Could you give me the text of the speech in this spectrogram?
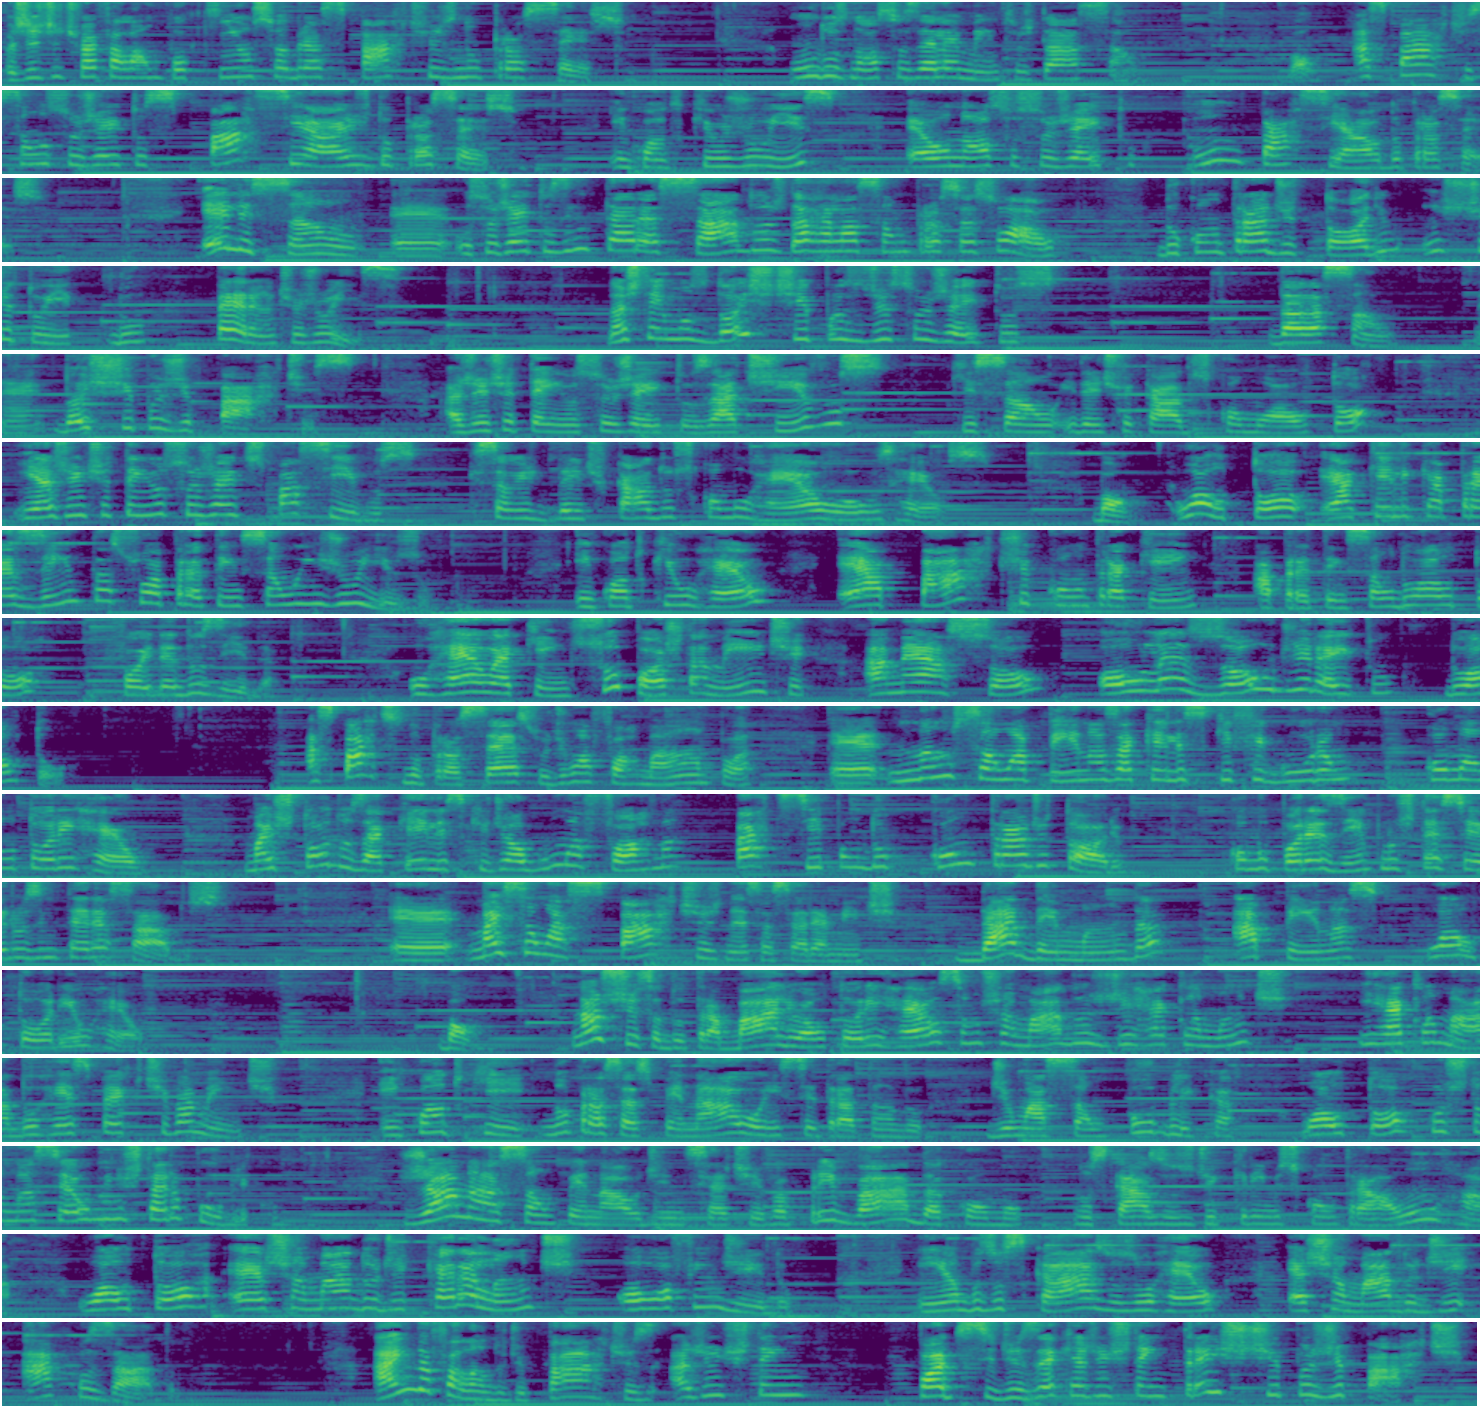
Hoje a gente vai falar um pouquinho sobre as partes no processo, um dos nossos elementos da ação. Bom, as partes são os sujeitos parciais do processo, enquanto que o juiz é o nosso sujeito imparcial do processo. Eles são é, os sujeitos interessados da relação processual, do contraditório instituído perante o juiz. Nós temos dois tipos de sujeitos da ação, né? dois tipos de partes. A gente tem os sujeitos ativos, que são identificados como autor, e a gente tem os sujeitos passivos, que são identificados como réu ou os réus. Bom, o autor é aquele que apresenta sua pretensão em juízo, enquanto que o réu é a parte contra quem a pretensão do autor foi deduzida. O réu é quem supostamente ameaçou ou lesou o direito do autor. As partes no processo, de uma forma ampla, é, não são apenas aqueles que figuram como autor e réu, mas todos aqueles que de alguma forma participam do contraditório, como por exemplo os terceiros interessados. É, mas são as partes necessariamente da demanda apenas o autor e o réu. Bom, na Justiça do Trabalho, autor e réu são chamados de reclamante e reclamado, respectivamente. Enquanto que no processo penal, ou em se tratando de uma ação pública, o autor costuma ser o Ministério Público. Já na ação penal de iniciativa privada, como nos casos de crimes contra a honra, o autor é chamado de querelante ou ofendido. Em ambos os casos, o réu é chamado de acusado. Ainda falando de partes, a gente tem pode-se dizer que a gente tem três tipos de parte:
